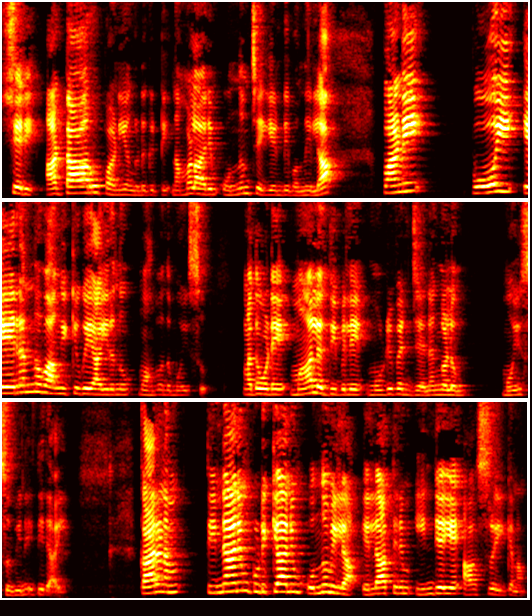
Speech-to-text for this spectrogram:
ശരി അടാറു പണി അങ്ങോട്ട് കിട്ടി. നമ്മളാരും ഒന്നും ചെയ്യേണ്ടി വന്നില്ല. പണി പോയി എരന്നു വാങ്ങിക്കുകയായിരുന്നു മുഹമ്മദ് മൊയ്സു. അതോടെ മാലദ്വീപിലെ മുഴുവൻ ജനങ്ങളും മൊയ്സുവിനെതിരായി. കാരണം തിന്നാനും കുടിക്കാനും ഒന്നുമില്ല. എല്ലാത്തിനും ഇന്ത്യയെ ആശ്രയിക്കണം.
